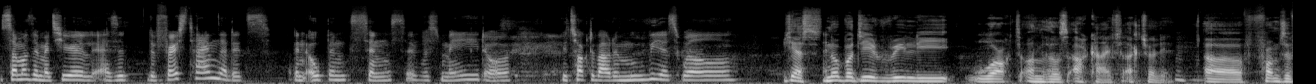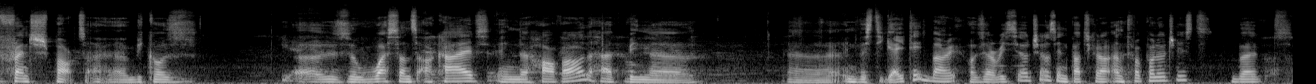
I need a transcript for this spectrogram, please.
some of the material, is it the first time that it's been opened since it was made? Or you talked about a movie as well? Yes, nobody really worked on those archives actually, mm-hmm. uh, from the French part, uh, because uh, the Wasson's archives in Harvard have been uh, uh, investigated by other researchers, in particular anthropologists. But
